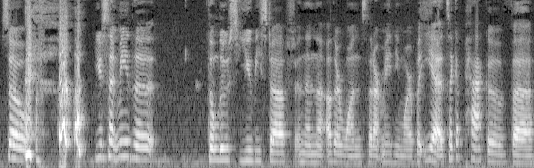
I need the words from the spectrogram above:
so. you sent me the the loose UB stuff, and then the other ones that aren't made anymore. But yeah, it's like a pack of uh,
